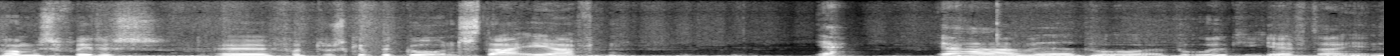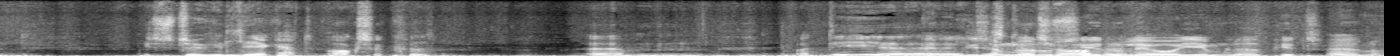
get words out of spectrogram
pommes frites, øh, for du skal begå en steg i aften. Ja, jeg har været på, på udkig efter en, et stykke lækkert oksekød. Um, og det, Er det ligesom, skal når du toppe... siger, du laver hjemmelavet pizza, eller?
